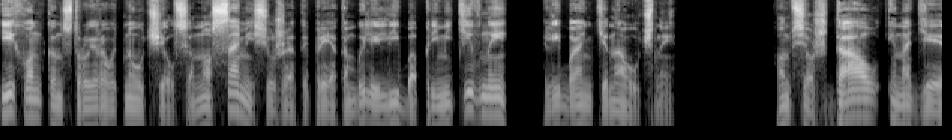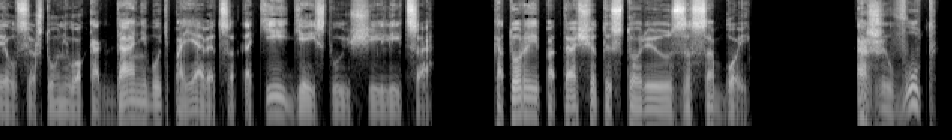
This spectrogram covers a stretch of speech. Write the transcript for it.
Их он конструировать научился, но сами сюжеты при этом были либо примитивны, либо антинаучны. Он все ждал и надеялся, что у него когда-нибудь появятся такие действующие лица, которые потащат историю за собой. А живут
